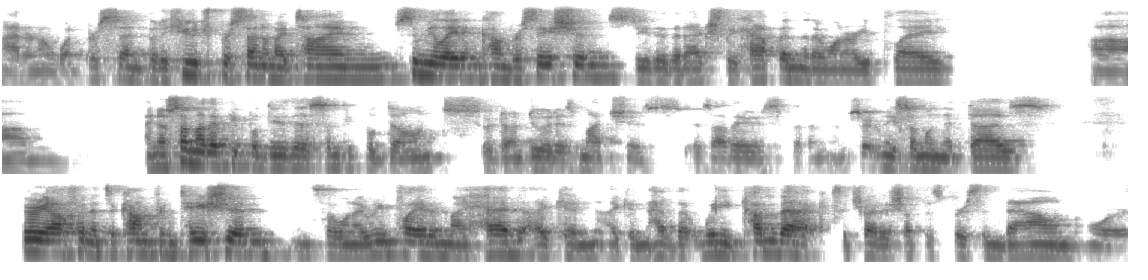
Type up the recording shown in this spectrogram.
I don't know what percent, but a huge percent of my time simulating conversations, either that actually happen that I want to replay. Um, I know some other people do this, some people don't, or don't do it as much as, as others, but I'm, I'm certainly someone that does. Very often it's a confrontation. And so when I replay it in my head, I can, I can have that witty comeback to try to shut this person down or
